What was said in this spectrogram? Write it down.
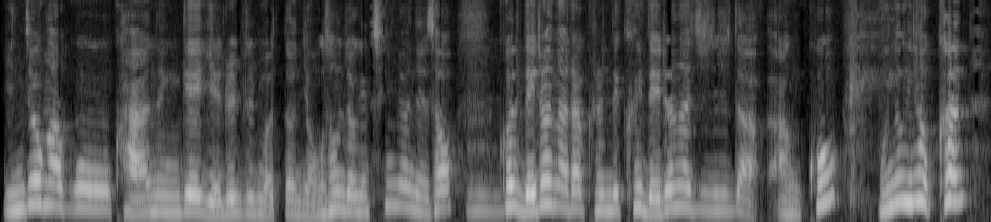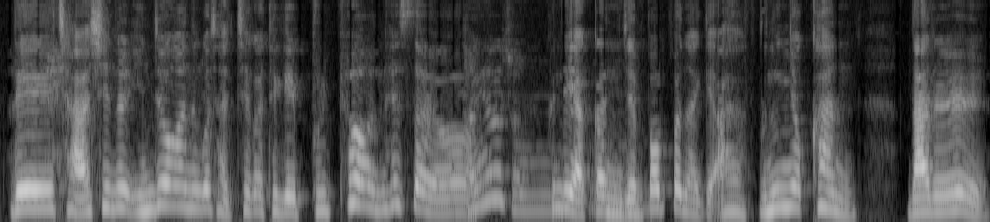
인정하고 가는 게 예를 들면 어떤 영성적인 측면에서 음. 그걸 내려놔라 그런데 그게 내려놔지지도 않고 무능력한 내 자신을 인정하는 것 자체가 되게 불편했어요. 당연하죠. 근데 약간 음. 이제 뻔뻔하게 아유 무능력한 나를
